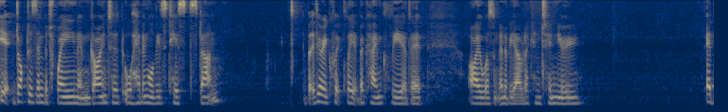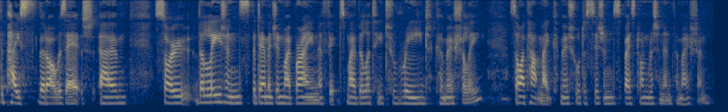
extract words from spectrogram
yeah, doctors in between and going to or having all these tests done. But very quickly it became clear that I wasn't going to be able to continue at the pace that I was at. Um, so the lesions, the damage in my brain affects my ability to read commercially. So I can't make commercial decisions based on written information.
